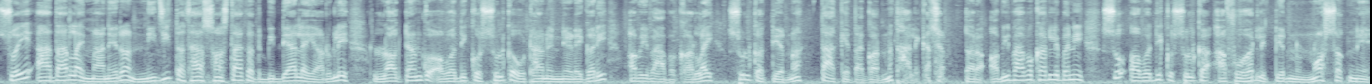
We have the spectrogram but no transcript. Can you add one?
सोही आधारलाई मानेर निजी तथा संस्थागत विद्यालयहरूले लकडाउनको अवधिको शुल्क उठाउने निर्णय गरी अभिभावकहरूलाई शुल्क तिर्न ताकेता गर्न थालेका छन्। तर अभिभावकहरूले पनि सो अवधिको शुल्क आफूहरूले तिर्न नसक्ने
